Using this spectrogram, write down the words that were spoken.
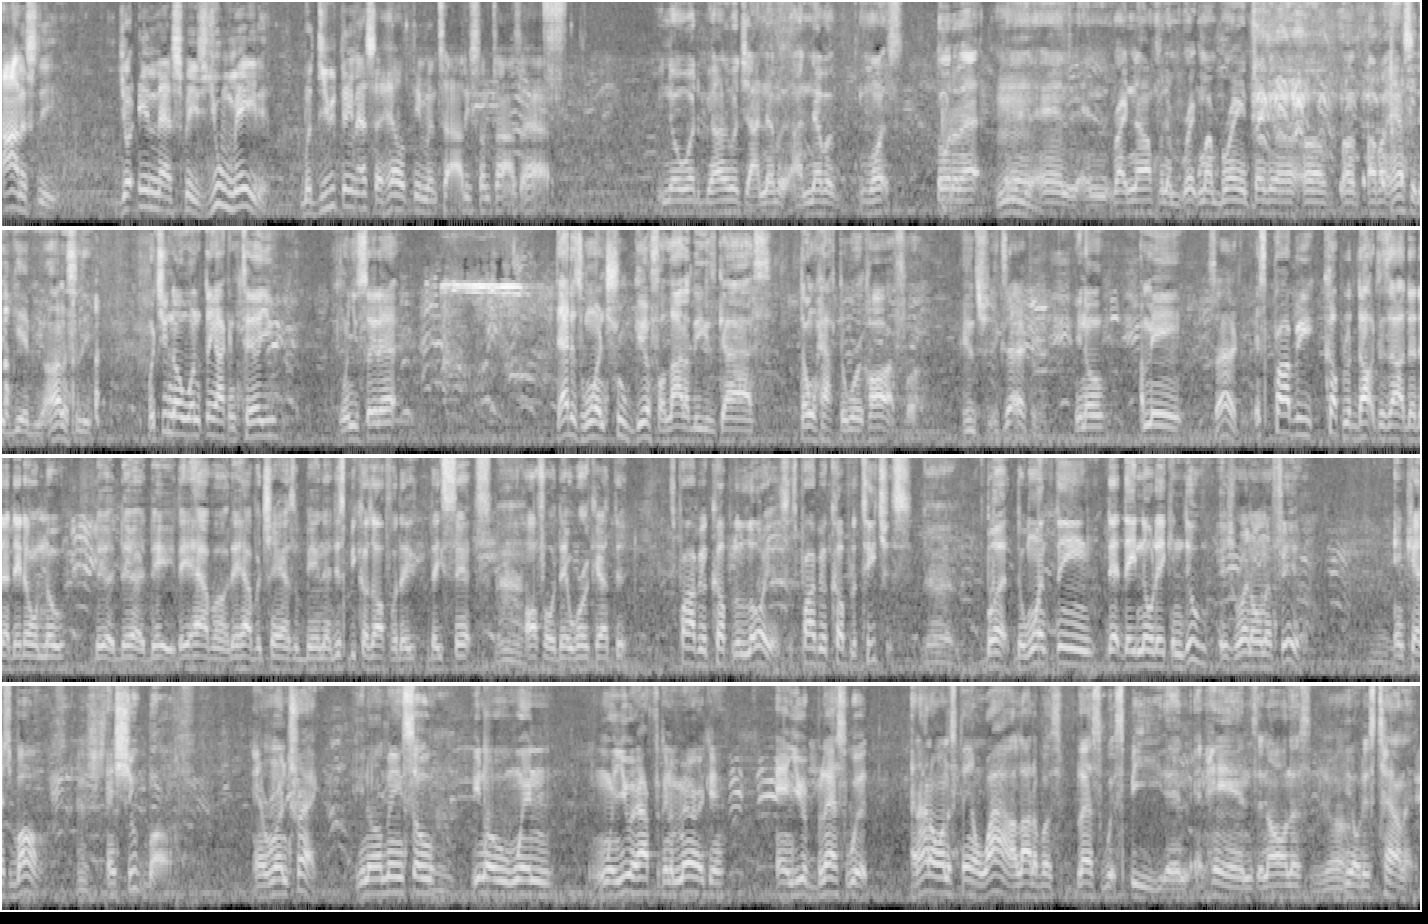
honestly, you're in that space, you made it, but do you think that's a healthy mentality sometimes to have? You know what? To be honest with you, I never, I never once thought of that, mm. and, and and right now I'm gonna break my brain thinking of, of, of an answer to give you, honestly. But you know one thing I can tell you when you say that, that is one true gift a lot of these guys don't have to work hard for. Int- Exactly. You know, I mean, Exactly. it's probably a couple of doctors out there that they don't know they they they they have a they have a chance of being there just because off of they they sense, Yeah. off of their work ethic. It's probably a couple of lawyers. It's probably a couple of teachers. Yeah. But the one thing that they know they can do is run on the field mm. and catch balls and shoot balls and run track. You know what I mean? So, mm. you know, when when you're African American and you're blessed with and I don't understand why a lot of us blessed with speed and, and hands and all this, Yeah. you know, this talent.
